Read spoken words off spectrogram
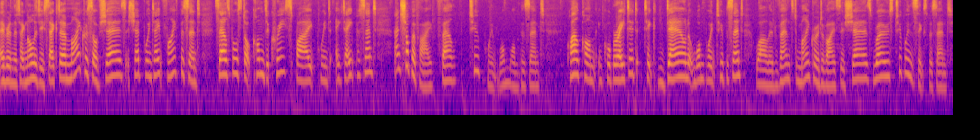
Over in the technology sector, Microsoft shares shed 0.85%, Salesforce.com decreased by 0.88%, and Shopify fell 2.11%. Qualcomm Incorporated ticked down 1.2%, while Advanced Micro Devices shares rose 2.6%.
